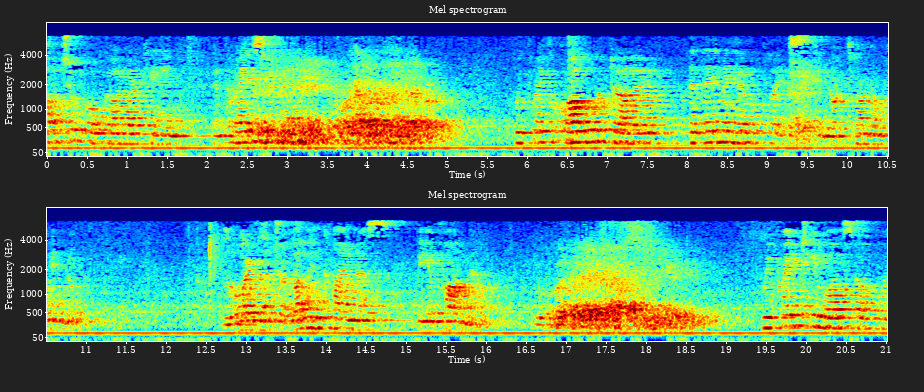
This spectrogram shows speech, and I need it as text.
exalt you, O God, our King, and praise your name forever and ever. We pray for all who have died that they may have a place in your eternal kingdom. Lord, let your loving kindness be upon them. We pray to you also for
